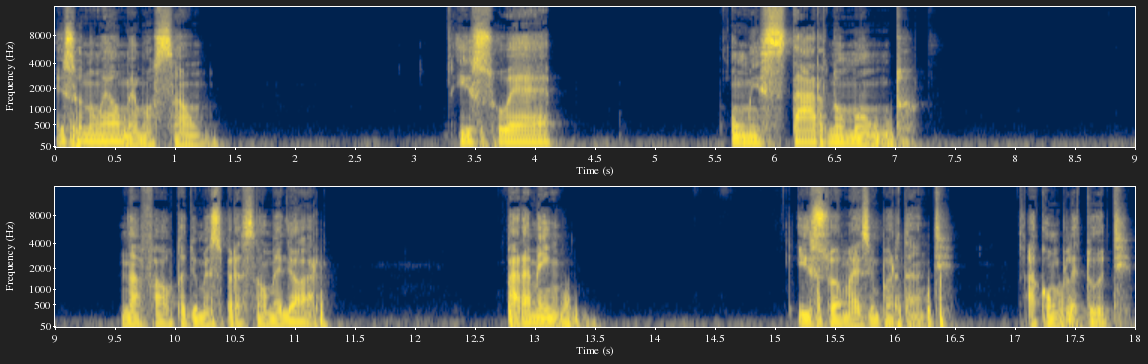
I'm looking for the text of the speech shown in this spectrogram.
isso não é uma emoção, isso é um estar no mundo, na falta de uma expressão melhor. Para mim, isso é o mais importante, a completude.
